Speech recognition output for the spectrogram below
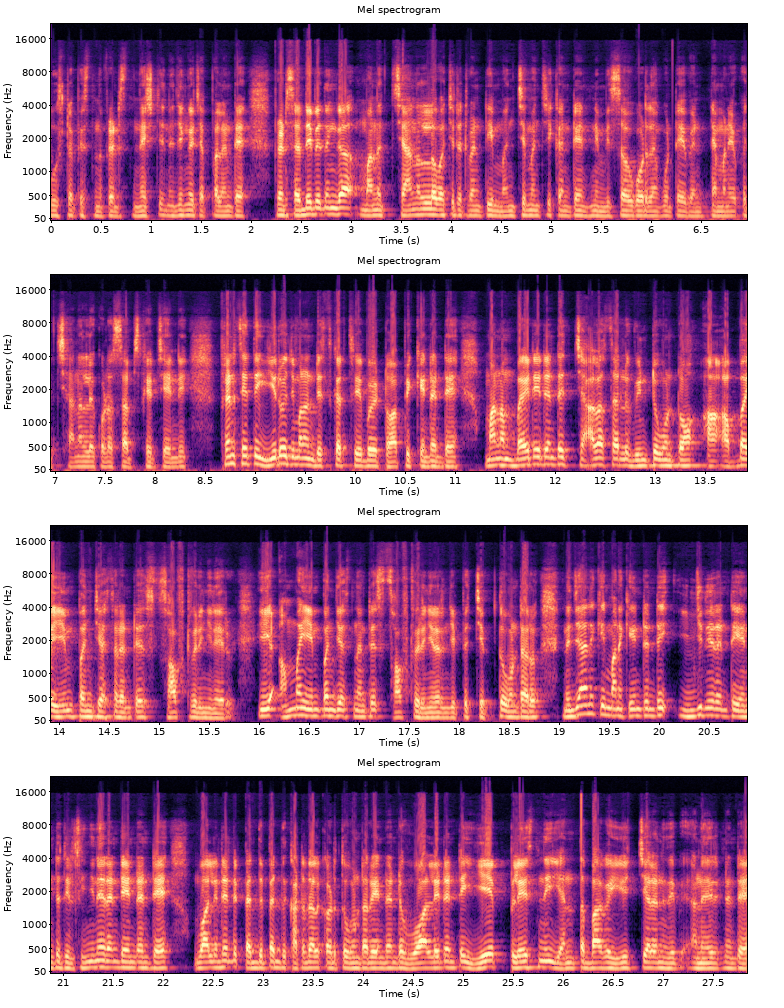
బూస్టప్ ఇస్తుంది ఫ్రెండ్స్ నెక్స్ట్ నిజంగా చెప్పాలంటే ఫ్రెండ్స్ అదేవిధంగా మన ఛానల్లో వచ్చేటటువంటి మంచి మంచి కంటెంట్ని మిస్ అవ్వకూడదు అనుకుంటే వెంటనే మన యొక్క ఛానల్ని కూడా సబ్స్క్రైబ్ చేయండి. ఫ్రెండ్స్ అయితే ఈ రోజు మనం డిస్కస్ చేయబోయే టాపిక్ ఏంటంటే మనం బయట ఏంటంటే చాలాసార్లు వింటూ ఉంటాం ఆ అబ్బాయి ఏం పని చేస్తాడంటే సాఫ్ట్వేర్ ఇంజనీర్. ఈ అమ్మాయి ఏం పని చేస్తుందంటే సాఫ్ట్వేర్ ఇంజనీర్ అని చెప్పి చెప్తూ ఉంటారు. నిజానికి మనకి ఏంటంటే ఇంజనీర్ అంటే ఏంటో తెలుసు. ఇంజనీర్ అంటే ఏంటంటే వాళ్ళు ఏంటంటే పెద్ద పెద్ద కట్టడాలు కడుతూ ఉంటారు. ఏంటంటే వాళ్ళు ఏంటంటే ఏ ప్లేస్ని ఎంత బాగా యూజ్ చేయాలనేది అనేది ఏంటంటే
